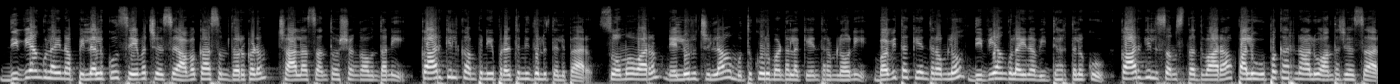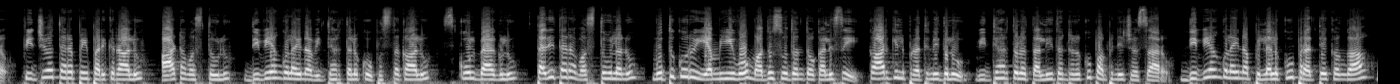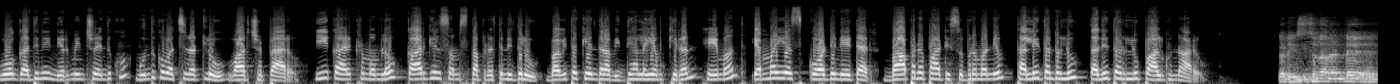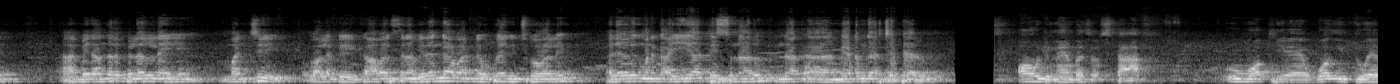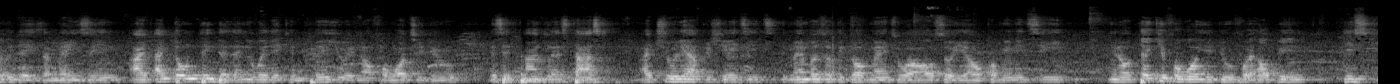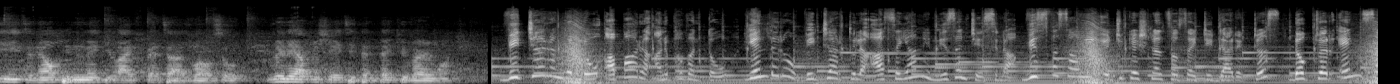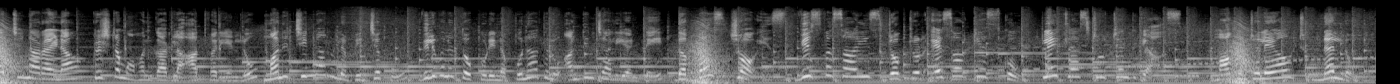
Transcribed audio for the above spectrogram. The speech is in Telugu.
దివ్యాంగులైన పిల్లలకు సేవ చేసే అవకాశం దొరకడం చాలా సంతోషంగా ఉందని కార్గిల్ కంపెనీ ప్రతినిధులు తెలిపారు. సోమవారం నెల్లూరు జిల్లా ముతుకూరు మండల కేంద్రంలోని భవిత కేంద్రంలో దివ్యాంగులైన విద్యార్థులకు కార్గిల్ సంస్థ ద్వారా పలు ఉపకరణాలు అందజేశారు. ఫిజియోథెరపీ పరికరాలు ఆట వస్తువులు దివ్యాంగులైన విద్యార్థులకు పుస్తకాలు స్కూల్ బ్యాగులు తదితర వస్తువులను ముతుకూరు ఎంఈఓ మధుసూదన్తో కలిసి కార్గిల్ ప్రతినిధులు విద్యార్థుల తల్లిదండ్రులకు పంపిణీ చేశారు. దివ్యాంగులైన పిల్లలకు ప్రత్యేకంగా ఓ గదిని నిర్మించేందుకు ముందుకు వచ్చినట్లు వారు చెప్పారు. ఈ కార్యక్రమంలో కార్గిల్ సంస్థ ప్రతినిధులు భవిత కేంద్ర విద్యాలయం కిరణ్ హేమంత్ ఎంఐఎస్ కోఆర్డినేటర్ బాపనపాటి సుబ్రహ్మణ్యం తల్లిదండ్రులు తదితరులు పాల్గొన్నారు. ఇక్కడ ఇస్తున్నారంటే మీరందరూ పిల్లల్ని మంచి వాళ్ళకి కావాల్సిన విధంగా వాటిని ఉపయోగించుకోవాలి. అదేవిధంగా మనకు ఐఆర్టీస్ ఉన్నారు. ఇందాక మేడం గారు చెప్పారు. All the members of staff who work here. What you do every day is amazing. I, I don't think there's any way they can pay you enough for what you do. It's a thankless task. I truly appreciate it. The members of the government who are also here, our community, you know, thank you for what you do for helping these kids and helping make your life better as well. So really appreciate it and thank you very much. విద్యారంగంలో అపార అనుభవంతో ఎందరో విద్యార్థుల ఆశయాన్ని నిజం చేసిన Vishwasai educational society directors doctor N Satyanarayana Krishnamohan గార్ల ఆధ్వర్యంలో మన చిన్నారుల విద్యకు విలువలతో కూడిన పునాదులు అందించాలి అంటే the best choice Vishwasai's doctor SRK school play class to tenth class. Magunta layout Nellore.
